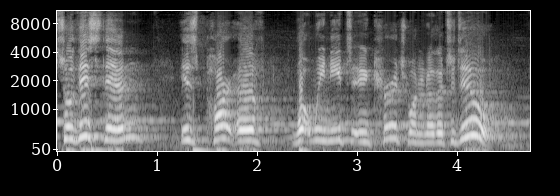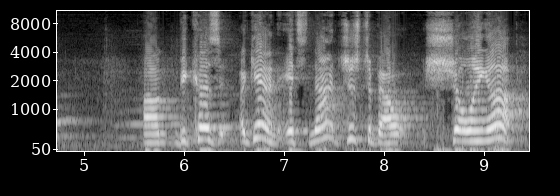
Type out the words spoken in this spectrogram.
So, this then is part of what we need to encourage one another to do. Um, because, again, it's not just about showing up.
